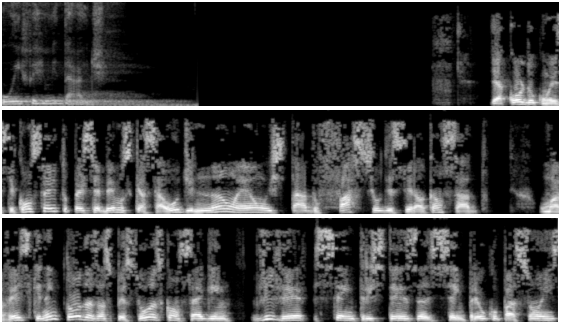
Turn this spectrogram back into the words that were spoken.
ou enfermidade. De acordo com este conceito, percebemos que a saúde não é um estado fácil de ser alcançado, uma vez que nem todas as pessoas conseguem viver sem tristezas, sem preocupações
